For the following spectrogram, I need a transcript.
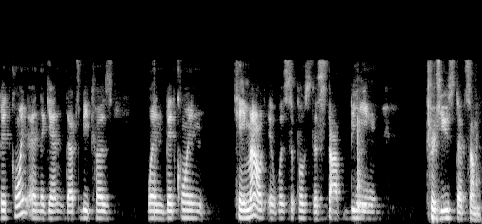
Bitcoin, and again, that's because when Bitcoin came out, it was supposed to stop being produced at some.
